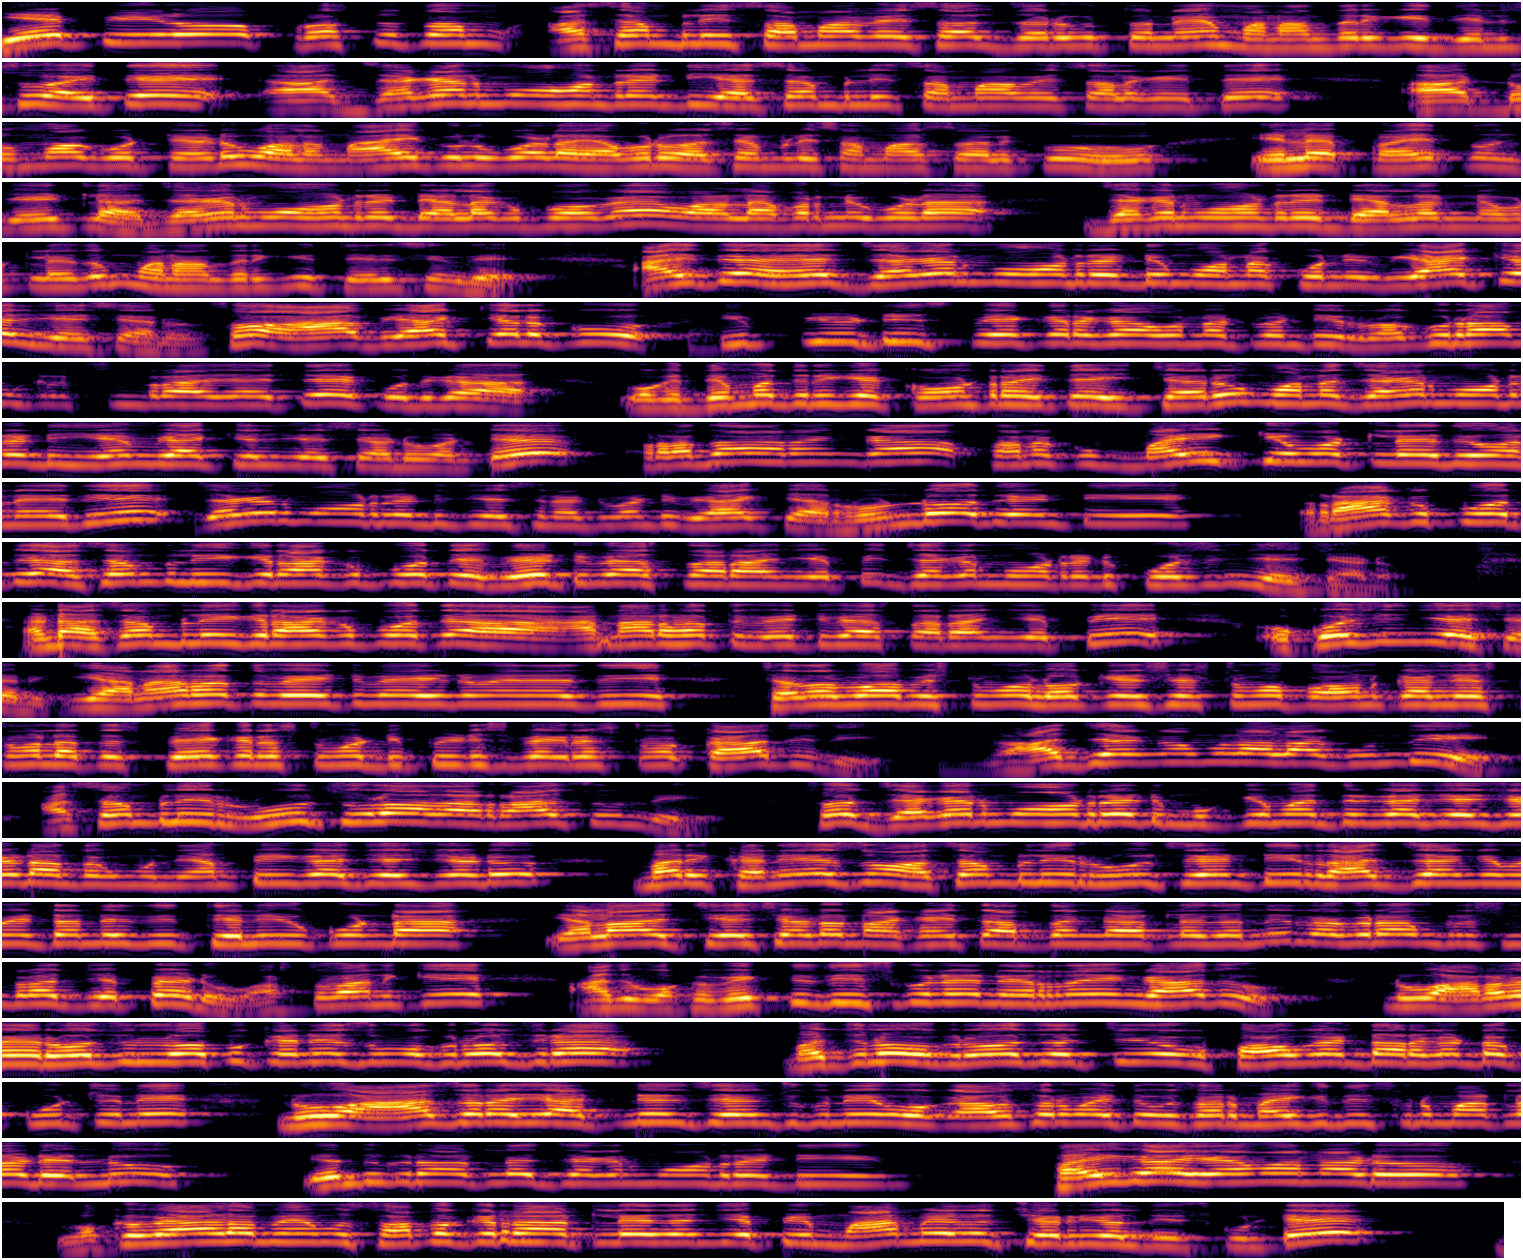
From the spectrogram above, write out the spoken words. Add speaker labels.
Speaker 1: ఏపీలో ప్రస్తుతం అసెంబ్లీ సమావేశాలు జరుగుతున్నాయి. మనందరికీ తెలుసు. అయితే ఆ, జగన్మోహన్ రెడ్డి అసెంబ్లీ సమావేశాలకైతే ఆ డుమ్మా కొట్టాడు. వాళ్ళ నాయకులు కూడా ఎవరు అసెంబ్లీ సమావేశాలకు వెళ్ళే ప్రయత్నం చేయట్లే. జగన్మోహన్ రెడ్డి వెళ్ళకపోగా వాళ్ళు ఎవరిని కూడా జగన్మోహన్ రెడ్డి వెళ్ళనివ్వట్లేదు. మనందరికీ తెలిసిందే. అయితే జగన్మోహన్ రెడ్డి మొన్న కొన్ని వ్యాఖ్యలు చేశారు. సో ఆ వ్యాఖ్యలకు డిప్యూటీ స్పీకర్గా ఉన్నటువంటి రఘురామ కృష్ణరాజు అయితే కొద్దిగా ఒక దిమ్మ తిరిగే కౌంటర్ అయితే ఇచ్చారు. మొన్న జగన్మోహన్ రెడ్డి ఏం వ్యాఖ్యలు చేశాడు అంటే ప్రధానంగా తనకు మైక్ ఇవ్వట్లేదు అనేది జగన్మోహన్ రెడ్డి చేసినటువంటి వ్యాఖ్య. రెండోది ఏంటి రాకపోతే అసెంబ్లీకి రాకపోతే వేటు వేస్తారా అని చెప్పి జగన్మోహన్ రెడ్డి క్వశ్చన్ చేశాడు. అంటే అసెంబ్లీకి రాకపోతే అనర్హత వేటు వేస్తారా అని చెప్పి ఒక క్వశ్చన్ చేశారు. ఈ అనర్హత వేటు వేయడం అనేది చంద్రబాబు ఇష్టమో లోకేష్ ఇష్టమో పవన్ కళ్యాణ్ ఇష్టమో లేకపోతే స్పీకర్ ఇష్టమో డిప్యూటీ స్పీకర్ ఇష్టమో కాదు ఇది. రాజ్యాంగంలో అలాగుంది అసెంబ్లీ రూల్స్లో అలా రాసి ఉంది. సో జగన్మోహన్ రెడ్డి ముఖ్యమంత్రిగా చేశాడు అంతకుముందు ఎంపీగా చేశాడు. మరి కనీసం అసెంబ్లీ రూల్స్ ఏంటి రాజ్యాంగం ఏంటనేది తెలియకుండా ఎలా చేశాడో నాకైతే అర్థం కావట్లేదని రఘురామకృష్ణరాజు చెప్పాడు. వాస్తవానికి అది ఒక వ్యక్తి తీసుకునే నిర్ణయం కాదు. నువ్వు అరవై రోజుల్లోపు కనీసం ఒక రోజురా. మధ్యలో ఒక రోజు వచ్చి ఒక పావు గంట అరగంట కూర్చుని నువ్వు హాజరయ్యి అటెండెన్స్ చేయించుకుని ఒక అవసరం అయితే ఒకసారి మైకి తీసుకుని మాట్లాడెళ్ళు ఎందుకు రావట్లేదు జగన్మోహన్ రెడ్డి? పైగా ఏమన్నాడు? ఒకవేళ మేము సభకు రావట్లేదని చెప్పి మా మీద చర్యలు తీసుకుంటే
